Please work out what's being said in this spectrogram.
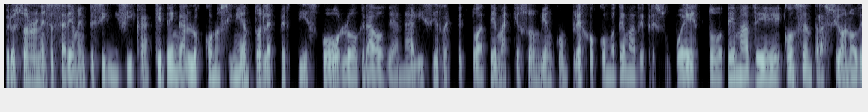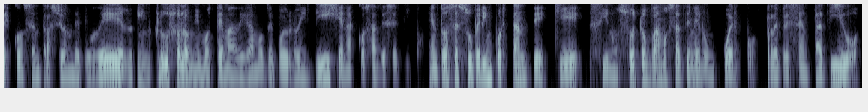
Pero eso no necesariamente significa que tengan los conocimientos, la expertise o los grados de análisis respecto a temas que son bien complejos, como temas de presupuesto, temas de concentración o desconcentración de poder, incluso los mismos temas, digamos, de pueblos indígenas, cosas de ese tipo. Entonces, súper importante que si nosotros vamos a tener un cuerpo representativo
